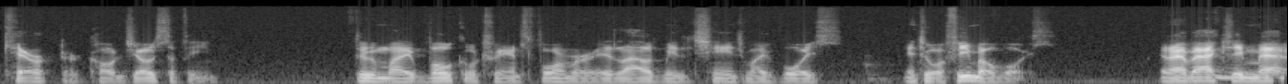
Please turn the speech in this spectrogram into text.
character called Josephine through my vocal transformer. It allowed me to change my voice into a female voice. And I've actually Mm. met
